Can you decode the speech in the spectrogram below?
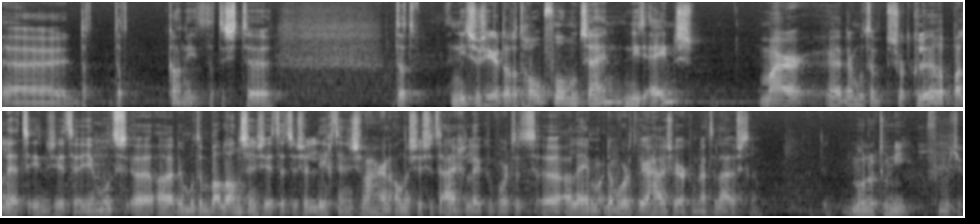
uh, dat, dat kan niet, dat is te... Dat, niet zozeer dat het hoopvol moet zijn, niet eens, maar uh, er moet een soort kleurenpalet in zitten. Je moet, uh, uh, er moet een balans in zitten tussen licht en zwaar. En anders is het eigenlijk, wordt het, alleen maar, dan wordt het weer huiswerk om naar te luisteren. Monotonie, vermoed je?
